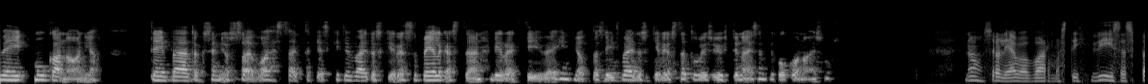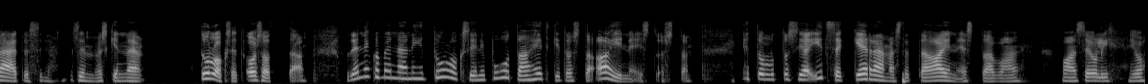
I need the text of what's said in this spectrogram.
vei mukanaan ja tein päätöksen jossain vaiheessa, että keskityn väitöskirjassa pelkästään direktiiveihin, jotta siitä väitöskirjasta tulisi yhtenäisempi kokonaisuus. No, se oli aivan varmasti viisas päätös ja sen myöskin nämä tulokset osoittaa. Mutta ennen kuin mennään niihin tuloksiin, niin puhutaan hetki tuosta aineistosta. Et ollut tosiaan itse keräämästä tätä aineistoa, vaan, vaan se oli jo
